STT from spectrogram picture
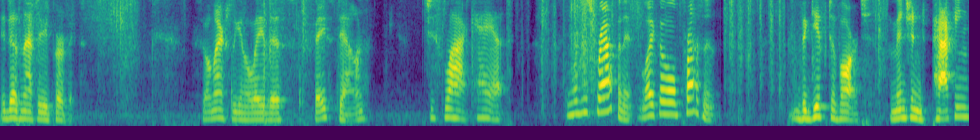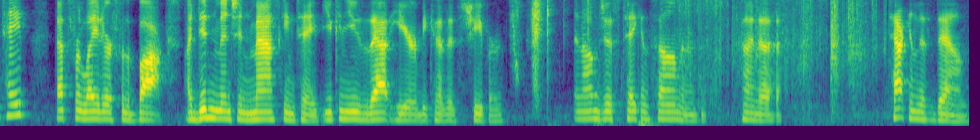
it doesn't have to be perfect. So I'm actually going to lay this face down, just like that. And we're just wrapping it like a little present. The gift of art. I mentioned packing tape. That's for later for the box. I didn't mention masking tape. You can use that here because it's cheaper. And I'm just taking some and kind of tacking this down.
